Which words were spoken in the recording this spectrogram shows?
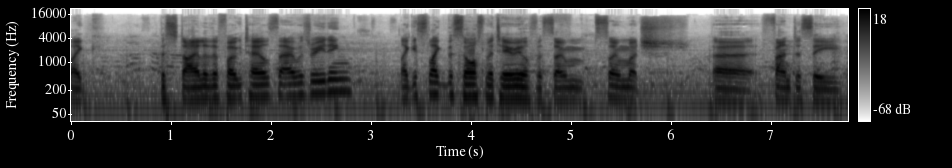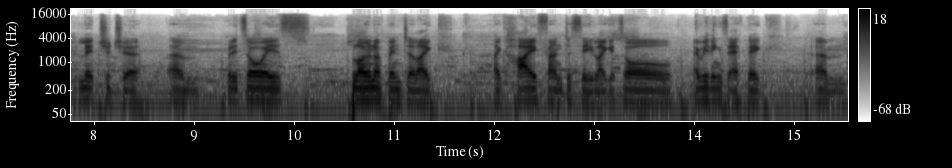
like the style of the folk tales that I was reading. Like it's like the source material for so so much uh, fantasy literature, um, but it's always blown up into like like high fantasy. Like it's all everything's epic. Um,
